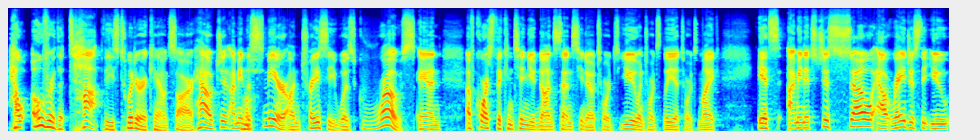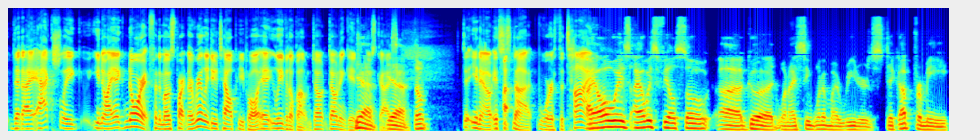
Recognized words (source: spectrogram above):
how over the top these Twitter accounts are. How just I mean oh. the smear on Tracy was gross. And of course the continued nonsense, you know, towards you and towards Leah, towards Mike it's i mean it's just so outrageous that you that i actually you know i ignore it for the most part and i really do tell people hey, leave it alone. Don't don't engage yeah, with those guys. yeah don't you know it's just I, not worth the time. I always i always feel so uh, good when i see one of my readers stick up for me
